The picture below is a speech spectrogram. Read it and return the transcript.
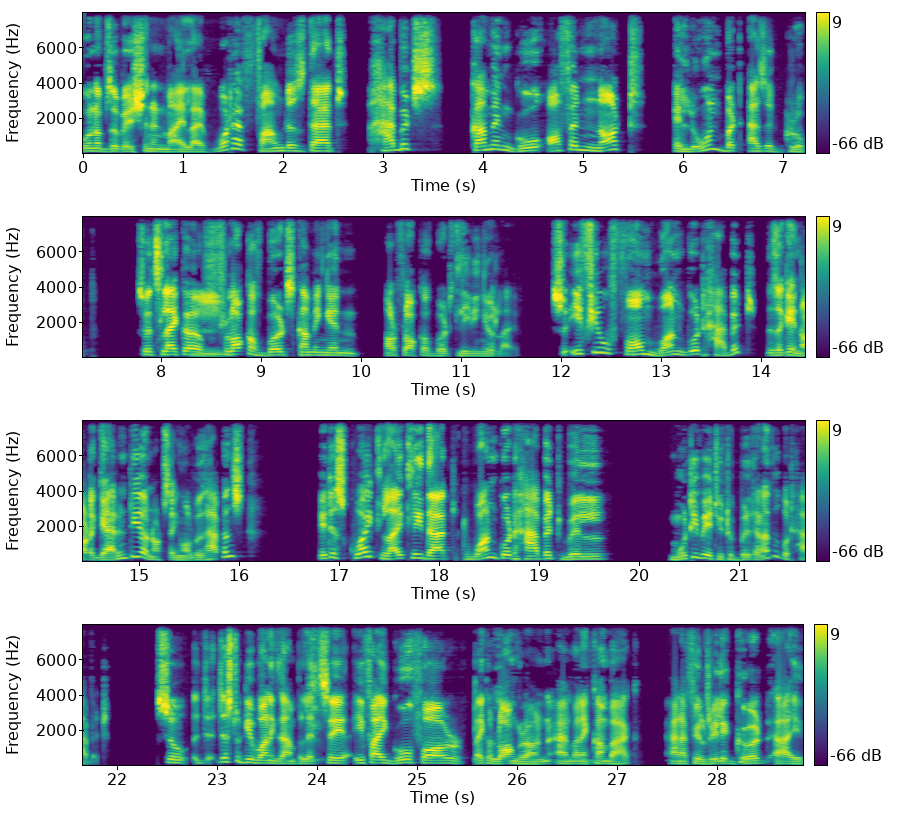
own observation in my life, what I've found is that habits come and go often not alone, but as a group. So it's like a mm. flock of birds coming in or flock of birds leaving your life. So if you form one good habit, this is again not a guarantee or not saying always happens. It is quite likely that one good habit will motivate you to build another good habit. So just to give one example, let's say if I go for like a long run and when I come back and I feel really good, I,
